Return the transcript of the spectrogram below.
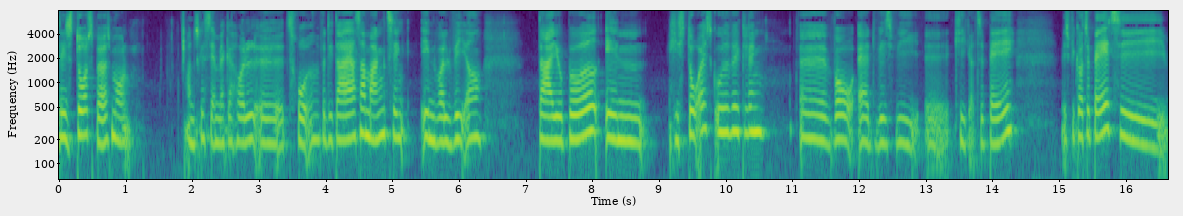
det er et stort spørgsmål, og nu skal jeg se, om jeg kan holde øh, tråden, fordi der er så mange ting involveret. Der er jo både en historisk udvikling, øh, hvor at hvis vi øh, kigger tilbage, hvis vi går tilbage til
